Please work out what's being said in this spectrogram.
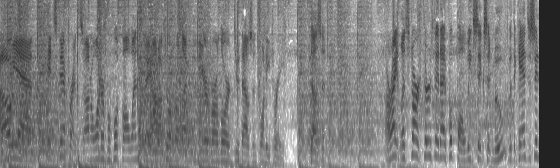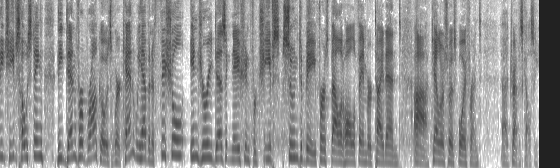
Oh, yeah. It's different on a wonderful football Wednesday on October 11th of the year of our Lord 2023. Does it? All right, let's start Thursday Night Football, Week 6 at Moved, with the Kansas City Chiefs hosting the Denver Broncos, where, Ken, we have an official injury designation for Chiefs soon to be first ballot Hall of Famer tight end, uh, Taylor Swift's boyfriend. Uh, Travis Kelce.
